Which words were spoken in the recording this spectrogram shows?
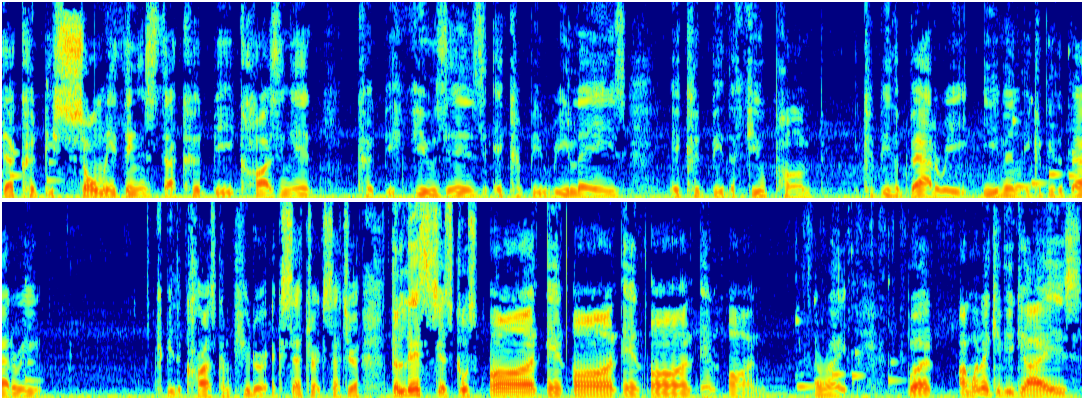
there could be so many things that could be causing it. Could be fuses, it could be relays, it could be the fuel pump, it could be the battery even, it could be the battery, could be the car's computer, etc., etc. The list just goes on and on and on and on. All right, but I'm gonna give you guys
